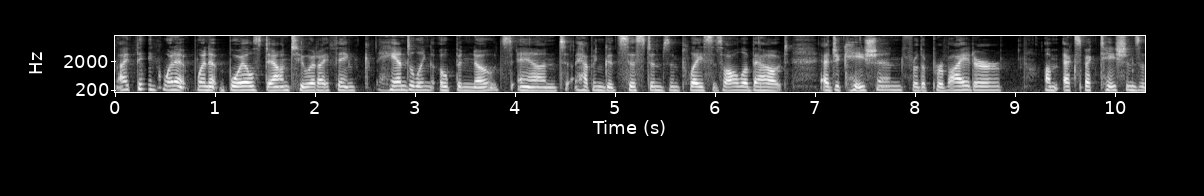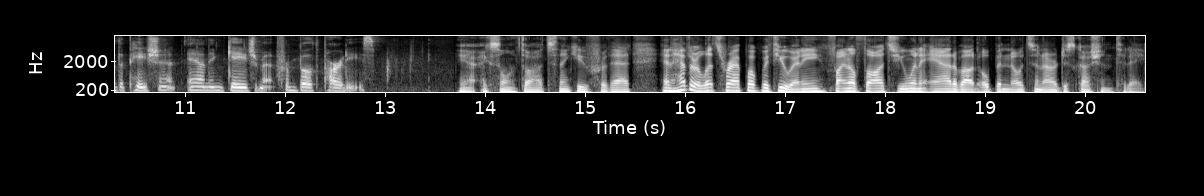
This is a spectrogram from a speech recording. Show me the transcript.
I think when it when it boils down to it, I think handling open notes and having good systems in place is all about education for the provider, um, expectations of the patient, and engagement from both parties. Yeah, excellent thoughts. Thank you for that. And Heather, let's wrap up with you. Any final thoughts you want to add about open notes in our discussion today?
